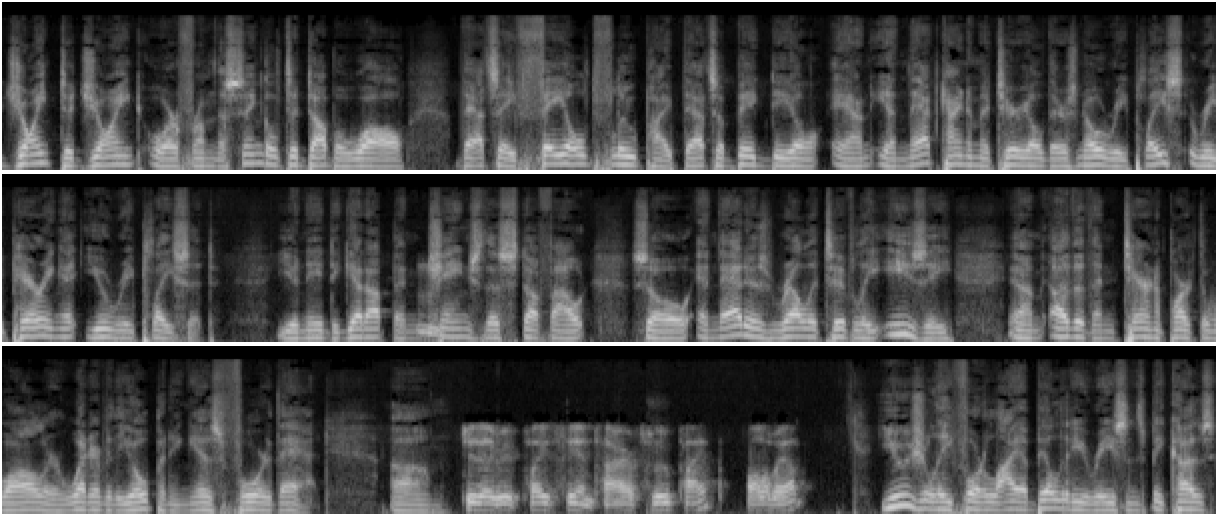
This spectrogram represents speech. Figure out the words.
joint to joint or from the single to double wall, that's a failed flue pipe. That's a big deal. And in that kind of material, there's no replace repairing it. You replace it. You need to get up and change this stuff out. So, and that is relatively easy, um, other than tearing apart the wall or whatever the opening is for that. Um, Do they replace the entire flue pipe all the way up? usually for liability reasons because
